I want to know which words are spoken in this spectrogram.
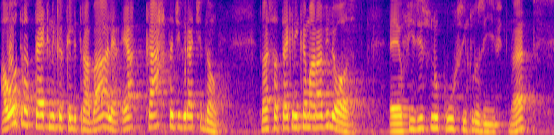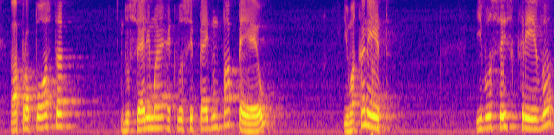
A outra técnica que ele trabalha é a carta de gratidão. Então essa técnica é maravilhosa. É, eu fiz isso no curso, inclusive. Né? A proposta do Seliman é que você pegue um papel e uma caneta e você escreva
